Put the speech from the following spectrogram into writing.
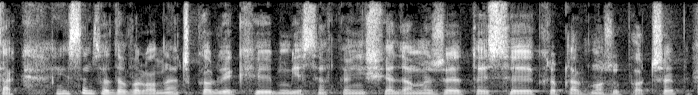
Tak, jestem zadowolony, aczkolwiek jestem w pełni świadomy, że to jest y, kropla w morzu potrzeb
